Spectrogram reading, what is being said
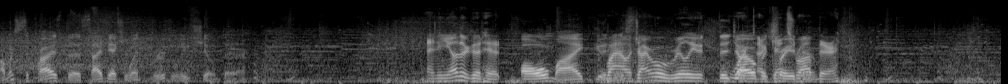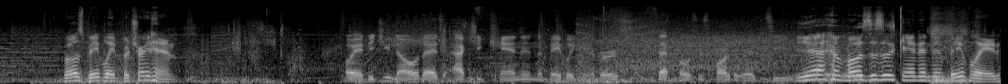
I'm much surprised the side B actually went through the leaf shield there. any other good hit. Oh my goodness. Wow, Gyro really The Gyro worked against Rob him. there. Bo's Beyblade betrayed him. Oh yeah, did you know that it's actually canon in the Beyblade universe that Moses is part of the Red Sea? Yeah, Moses is canon in Beyblade.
